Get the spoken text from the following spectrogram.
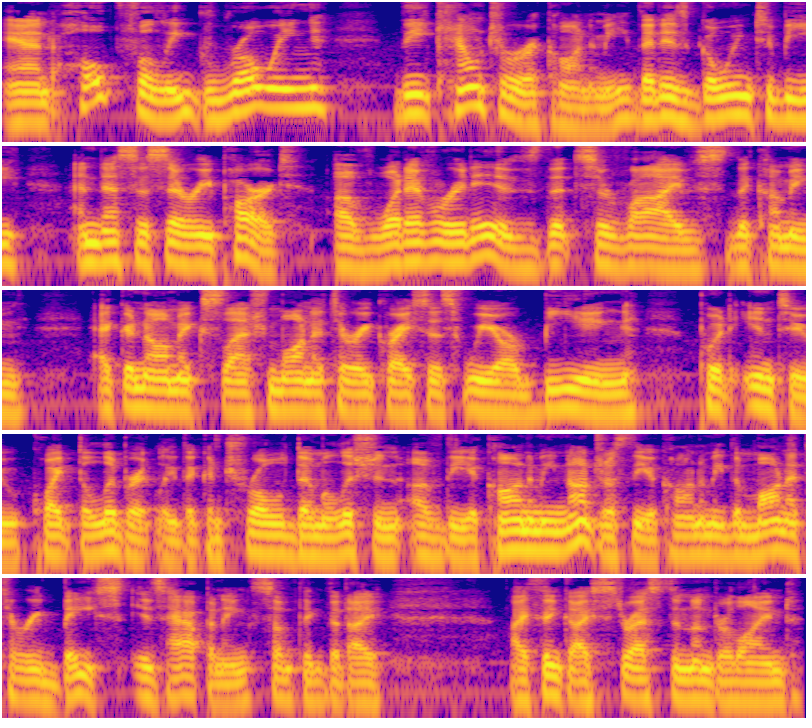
and hopefully growing the counter economy that is going to be a necessary part of whatever it is that survives the coming economic slash monetary crisis we are being put into quite deliberately. The controlled demolition of the economy, not just the economy, the monetary base is happening, something that I I think I stressed and underlined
